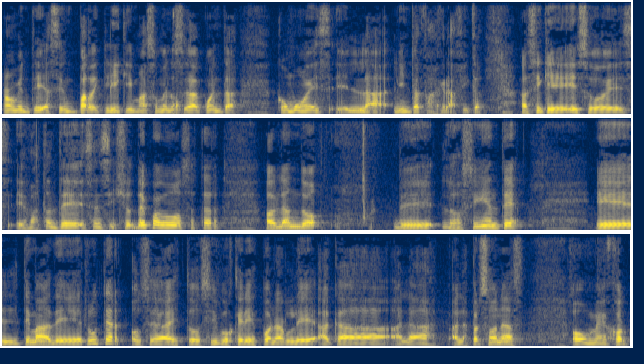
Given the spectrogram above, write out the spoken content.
normalmente hace un par de clics y más o menos se da cuenta cómo es la la, interfaz gráfica. Así que eso es, es bastante sencillo. Después vamos a estar hablando de lo siguiente. El tema de router, o sea, esto si vos querés ponerle acá a, a las personas, o mejor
